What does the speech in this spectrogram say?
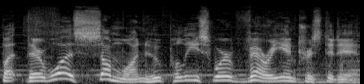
but there was someone who police were very interested in.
